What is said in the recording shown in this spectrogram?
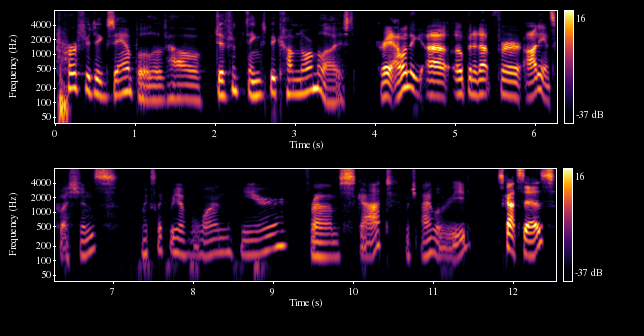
perfect example of how different things become normalized. Great. I want to uh, open it up for audience questions. Looks like we have one here from Scott, which I will read. Scott says,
